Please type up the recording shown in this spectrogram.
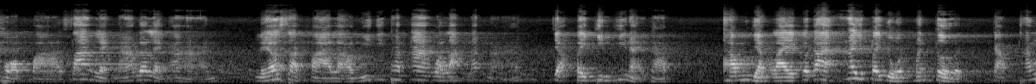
ขอบป่าสร้างแหล่งน้ำและแหล่งอาหาร แล้วสัตว์ป่าเหล่านี้ที่ท่านอ้างว่ารักนักหนาจะไปกินที่ไหนครับทำอย่างไรก็ได้ให้ประโยชน์มันเกิดกับทั้ง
